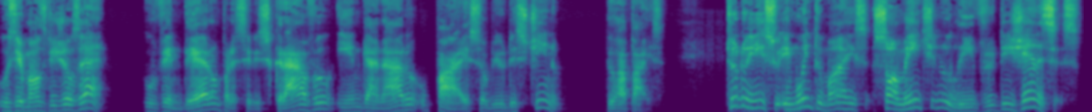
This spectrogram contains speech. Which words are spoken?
Os irmãos de José o venderam para ser escravo e enganaram o pai sobre o destino do rapaz. Tudo isso e muito mais somente no livro de Gênesis.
